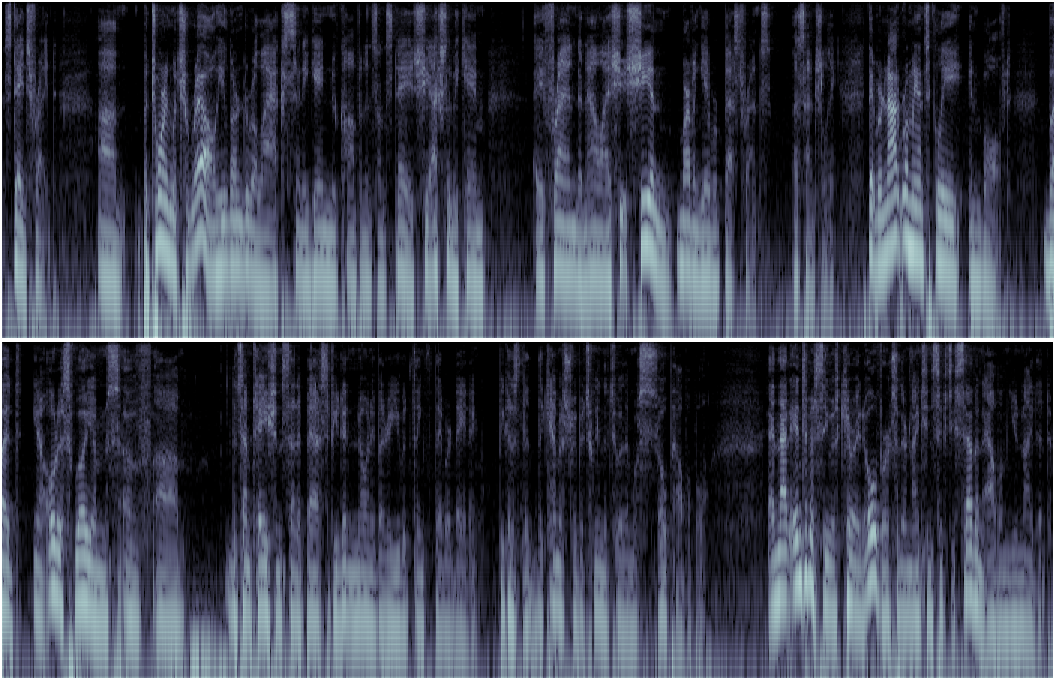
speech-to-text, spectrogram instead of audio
stage fright. Um, but touring with Terrell, he learned to relax and he gained new confidence on stage. She actually became a friend, an ally. She, she and Marvin Gaye were best friends, essentially. They were not romantically involved, but you know Otis Williams of uh, the Temptations said it best. If you didn't know any better, you would think that they were dating because the the chemistry between the two of them was so palpable, and that intimacy was carried over to their 1967 album United.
